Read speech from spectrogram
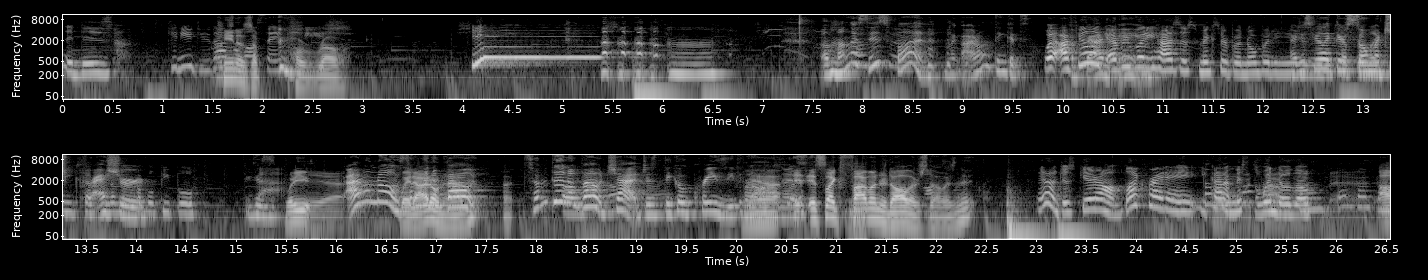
It is. Can you do that? Tina's a saying sheesh? pro. Mm. Among Us is fun. Like I don't think it's. Wait, I a feel like everybody game. has this mixer, but nobody. I just feel like there's so like, much me, except for pressure. Couple people. because What do you? Yeah. I don't know. Wait, something I don't about have it. I- something about oh, chat. Just they go crazy for Yeah, Among Us. it- it's like five hundred dollars though, isn't it? Yeah, just get it on Black Friday. You kind of missed the window though. I'll,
